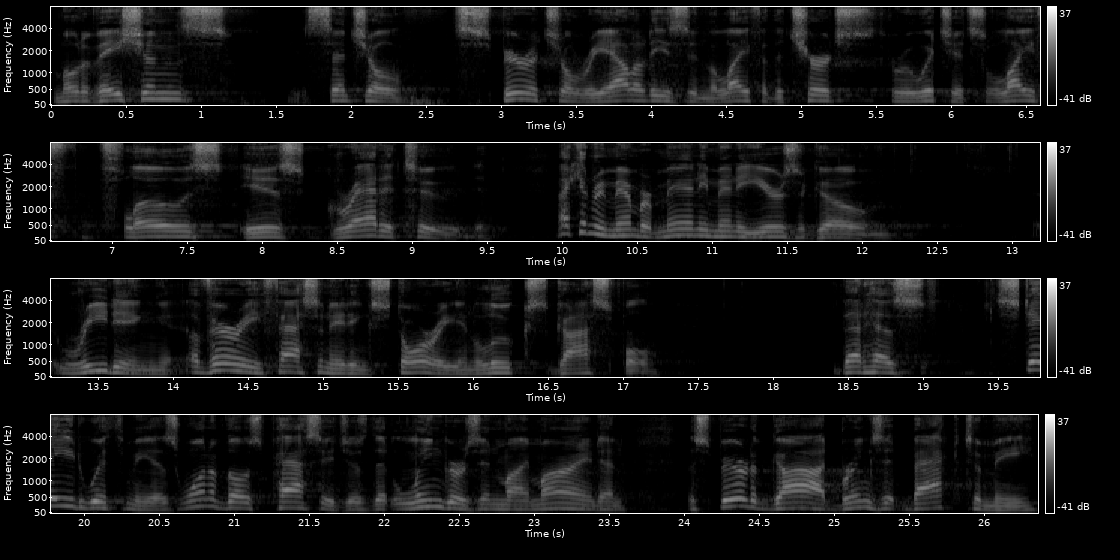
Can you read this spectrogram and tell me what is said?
motivations, essential spiritual realities in the life of the church through which its life flows is gratitude. I can remember many, many years ago reading a very fascinating story in Luke's gospel that has stayed with me as one of those passages that lingers in my mind and the Spirit of God brings it back to me.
